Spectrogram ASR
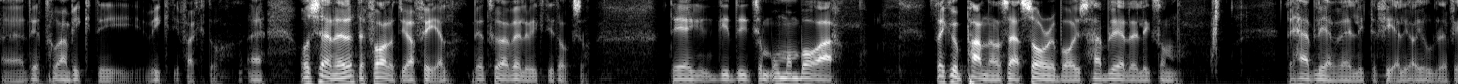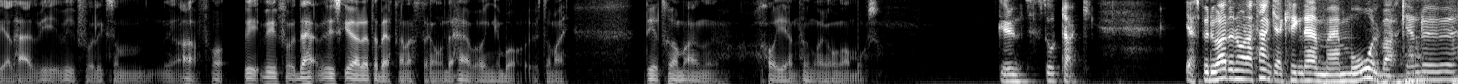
Eh, det tror jag är en viktig, viktig faktor. Och sen är det inte farligt att göra fel. Det tror jag är väldigt viktigt också. Det är, det är liksom, om man bara sträcker upp handen och säger sorry boys, här blev det liksom det här blev lite fel, jag gjorde det fel här. Vi, vi får liksom, ja, får, vi, vi, får, det här, vi ska göra detta bättre nästa gång. Det här var ingen bra utav mig. Det tror jag man har igen hundra gånger om också. Grymt, stort tack. Jesper, du hade några tankar kring det här med mål, va? Kan du...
